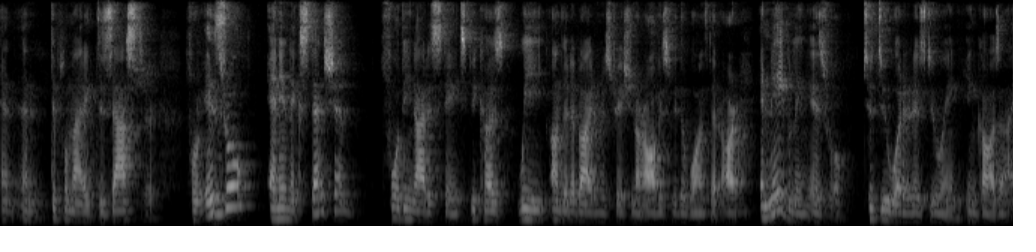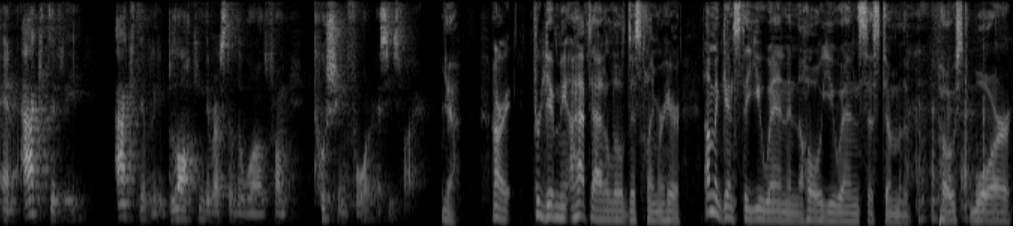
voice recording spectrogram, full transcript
and, and diplomatic disaster for Israel, and in extension for the United States, because we under the Biden administration are obviously the ones that are enabling Israel to do what it is doing in Gaza and actively actively blocking the rest of the world from pushing for a ceasefire. Yeah. All right. Forgive me. I have to add a little disclaimer here. I'm against the UN and the whole UN system, the post war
